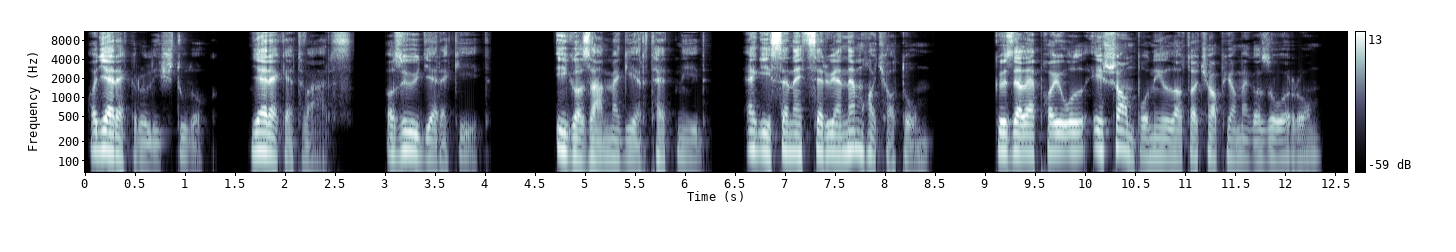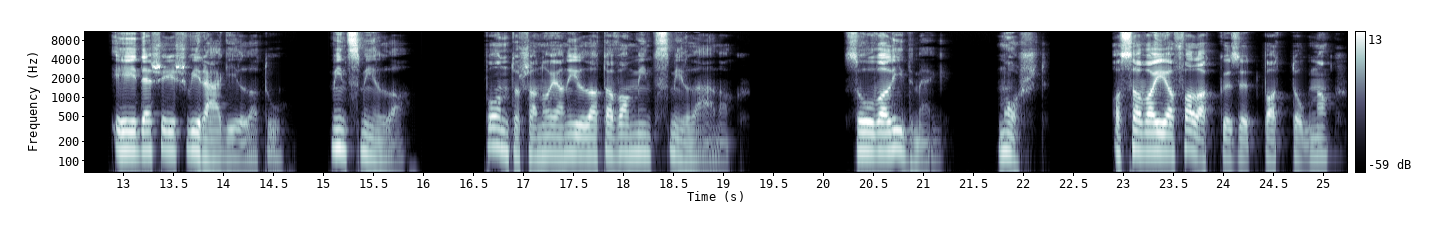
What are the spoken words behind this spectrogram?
A gyerekről is tudok. Gyereket vársz. Az ő gyerekét. Igazán megérthetnéd. Egészen egyszerűen nem hagyhatom. Közelebb hajol, és sampon illata csapja meg az orrom. Édes és virágillatú, mint Smilla. Pontosan olyan illata van, mint Smillának. Szóval idd meg. Most. A szavai a falak között pattognak,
